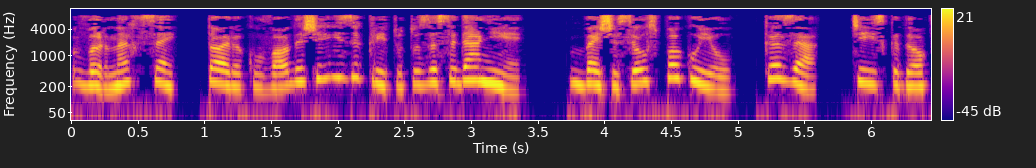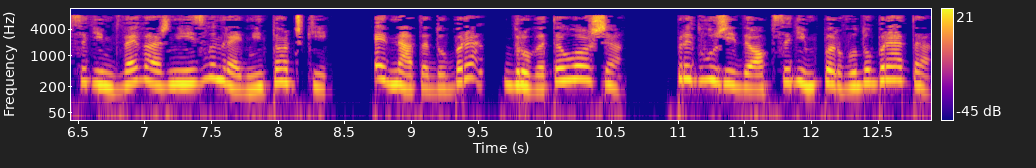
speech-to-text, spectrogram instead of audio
Върнах се, той ръководеше и закритото заседание. Беше се успокоил. Каза, че иска да обсъдим две важни извънредни точки. Едната добра, другата лоша. Предложи да обсъдим първо добрата.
